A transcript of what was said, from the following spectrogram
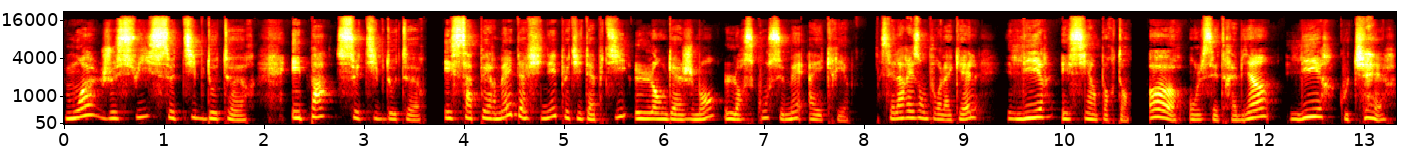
Moi, je suis ce type d'auteur et pas ce type d'auteur. Et ça permet d'affiner petit à petit l'engagement lorsqu'on se met à écrire. C'est la raison pour laquelle lire est si important. Or, on le sait très bien, lire coûte cher.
